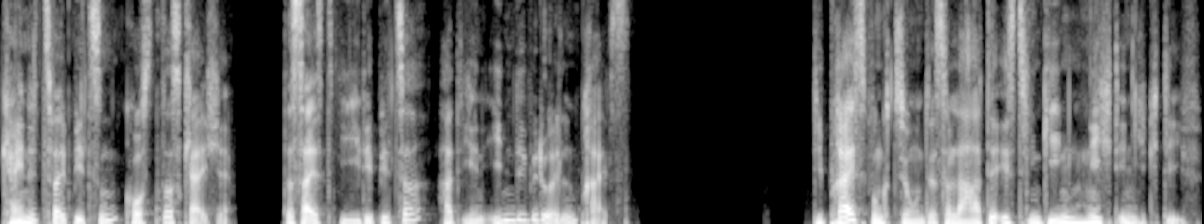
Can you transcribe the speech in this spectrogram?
Keine zwei Pizzen kosten das gleiche. Das heißt, jede Pizza hat ihren individuellen Preis. Die Preisfunktion der Salate ist hingegen nicht injektiv.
